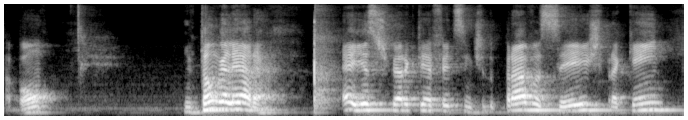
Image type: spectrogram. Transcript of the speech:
tá bom? Então, galera, é isso. Espero que tenha feito sentido para vocês, para quem...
